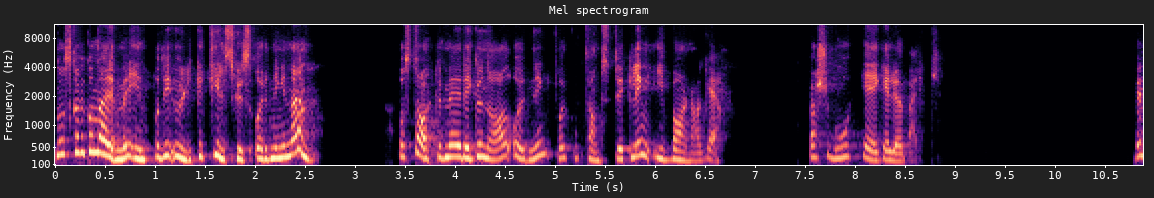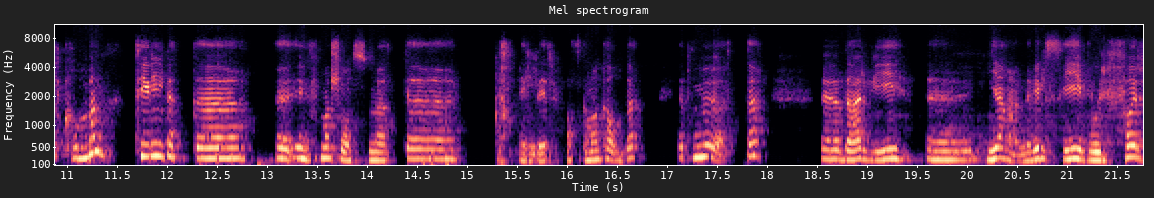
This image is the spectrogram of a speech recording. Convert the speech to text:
Nå skal vi gå nærmere inn på de ulike tilskuddsordningene, og starte med regional ordning for kompetanseutvikling i barnehage. Vær så god, Hege Løberg. Velkommen til dette eh, informasjonsmøtet, eller hva skal man kalle det? Et møte eh, der vi eh, gjerne vil si hvorfor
